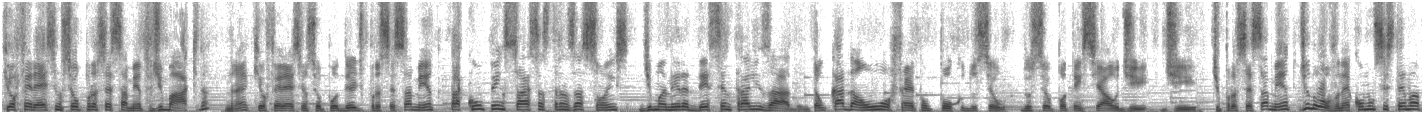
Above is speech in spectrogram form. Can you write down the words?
que oferecem o seu processamento de máquina, né? que oferecem o seu poder de processamento para compensar essas transações de maneira descentralizada. Então, cada um oferta um pouco do seu, do seu potencial de, de, de processamento, de novo, né? como um sistema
